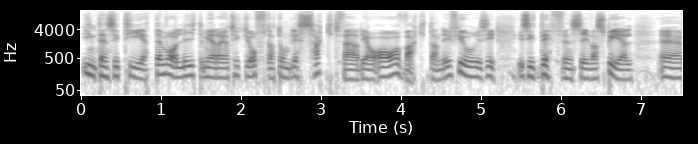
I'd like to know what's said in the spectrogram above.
intensiteten var lite mer där. Jag tyckte ofta att de blev saktfärdiga och avvaktande i fjol i, i sitt defensiva spel. Eh,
